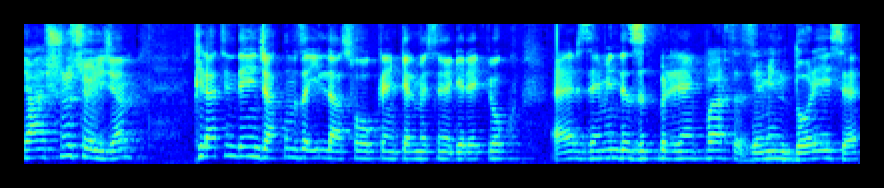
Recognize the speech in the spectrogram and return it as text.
Yani şunu söyleyeceğim. Platin deyince aklımıza illa soğuk renk gelmesine gerek yok. Eğer zeminde zıt bir renk varsa, zemin dore ise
